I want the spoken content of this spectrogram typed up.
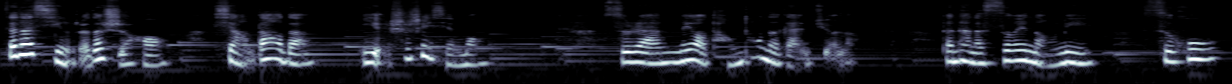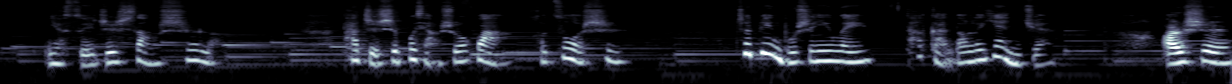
在他醒着的时候，想到的也是这些梦。虽然没有疼痛的感觉了，但他的思维能力似乎也随之丧失了。他只是不想说话和做事，这并不是因为他感到了厌倦，而是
